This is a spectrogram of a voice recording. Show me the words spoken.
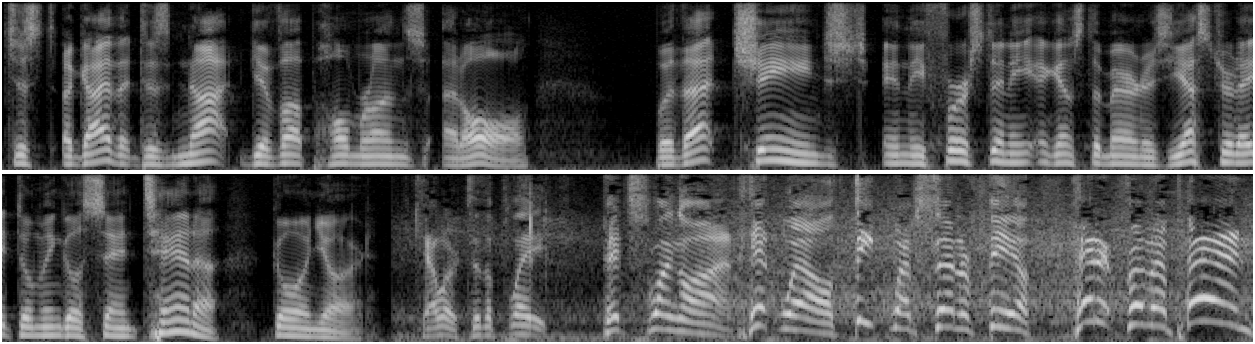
Just a guy that does not give up home runs at all. But that changed in the first inning against the Mariners yesterday. Domingo Santana going yard. Keller to the plate. Pitch swung on. Hit well. Deep left center field. Hit it for the pen.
